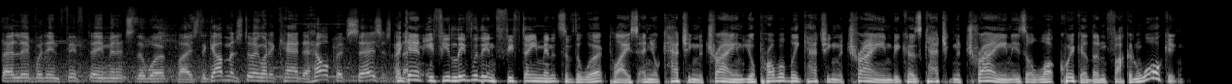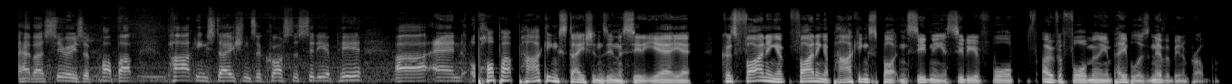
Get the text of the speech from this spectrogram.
They live within 15 minutes of the workplace. The government's doing what it can to help. It says it's Again, if you live within 15 minutes of the workplace and you're catching the train, you're probably catching the train because catching the train is a lot quicker than fucking walking. Have a series of pop-up parking stations across the city appear, uh, and Pop up parking stations in the city. Yeah, yeah. Because finding a finding a parking spot in Sydney, a city of four over four million people, has never been a problem.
